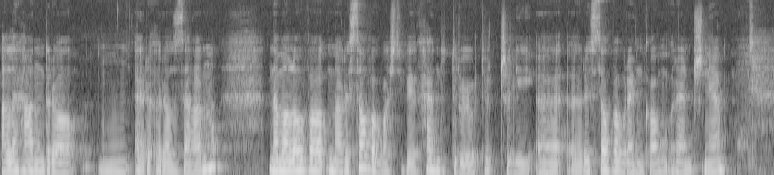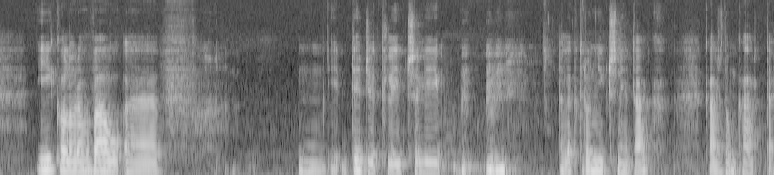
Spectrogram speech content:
Alejandro mm, R. Rozan namalował, narysował właściwie hand drew, czyli e, rysował ręką, ręcznie i kolorował e, mm, digitally, czyli elektronicznie, tak? Każdą kartę.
